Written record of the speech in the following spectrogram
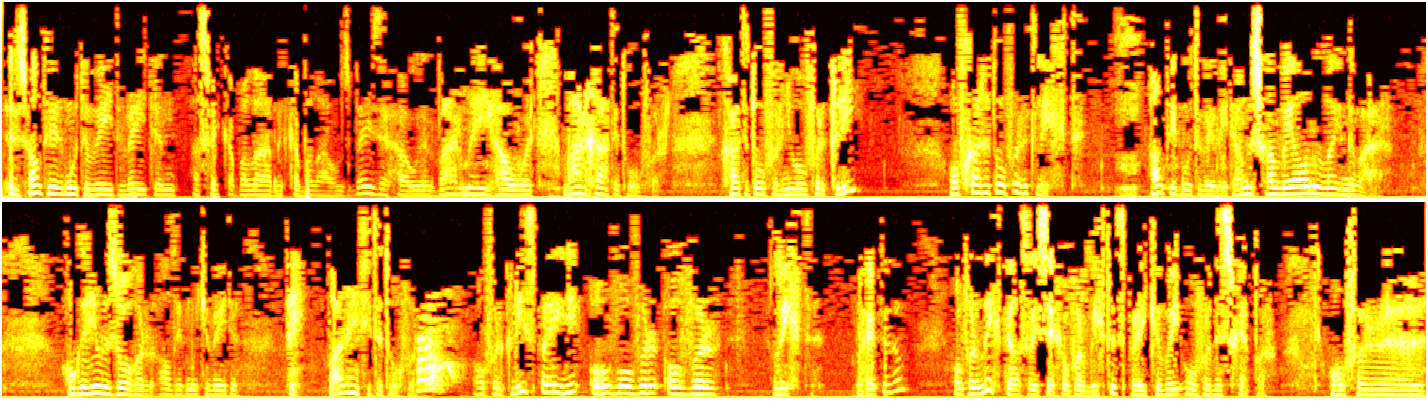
Dus altijd moeten we weten, als wij Kabbalah, met Kabbalah ons bezighouden, waarmee houden, waar gaat het over? Gaat het over nu over kli? Of gaat het over het licht? Altijd moeten we weten, anders gaan we allemaal in de waar. Ook de hele zoger, altijd moet je weten, hey, waar heeft hij het over? Over kli spreekt of over, over licht? Begrijpt u dat? Over licht, als wij zeggen over licht, spreken wij over de schepper. Over uh,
